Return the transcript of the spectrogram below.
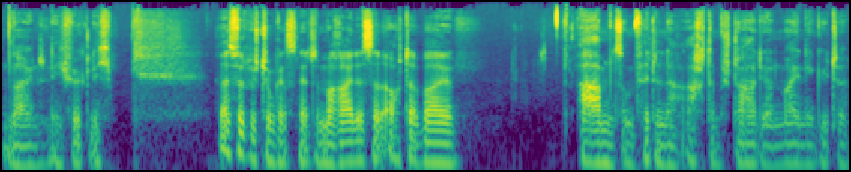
Nein, nicht wirklich. Das wird bestimmt ganz nett. Mareile ist dann auch dabei. Abends um Viertel nach acht im Stadion, meine Güte.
